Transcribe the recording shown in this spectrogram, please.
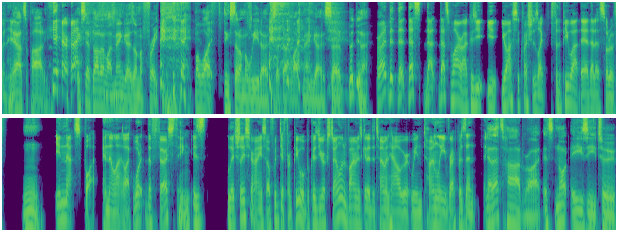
in here. Now it's a party. Yeah, right. Except I don't like mangoes. I'm a freak. My wife thinks that I'm a weirdo because I don't like mangoes. So, but you know, right? But that, that's that that's why, right? Because you, you you ask the questions like for the people out there that are sort of mm, in that spot, and they're like, like what the first thing is literally surround yourself with different people because your external environment is going to determine how we, we internally represent things. now that's hard, right? It's not easy to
